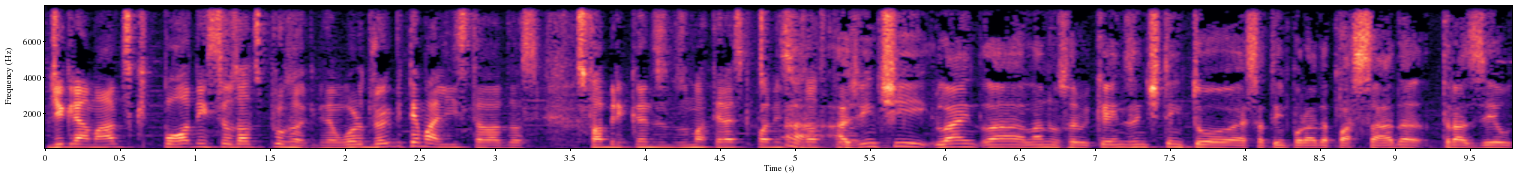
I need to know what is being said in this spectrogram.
de gramados que podem ser usados pro rugby. Né? O World Rugby tem uma lista lá dos, dos fabricantes dos materiais que podem ser Ah, usados pro a rugby. gente, lá, lá, lá nos Hurricanes, a gente tentou, essa temporada passada, trazer o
